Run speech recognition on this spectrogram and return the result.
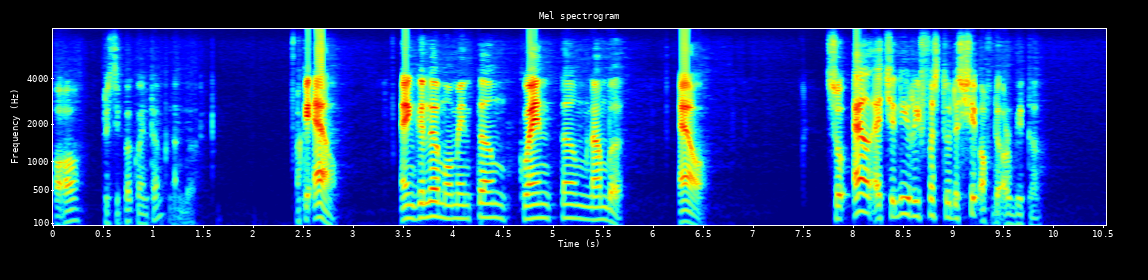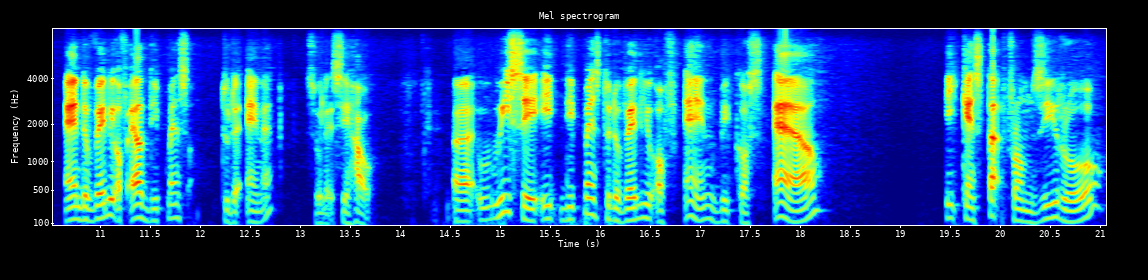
or principal quantum number. Okay, L angular momentum quantum number L. So L actually refers to the shape of the orbital. And the value of L depends to the n. Eh? So let's see how. Uh, we say it depends to the value of n because L, it can start from 0,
